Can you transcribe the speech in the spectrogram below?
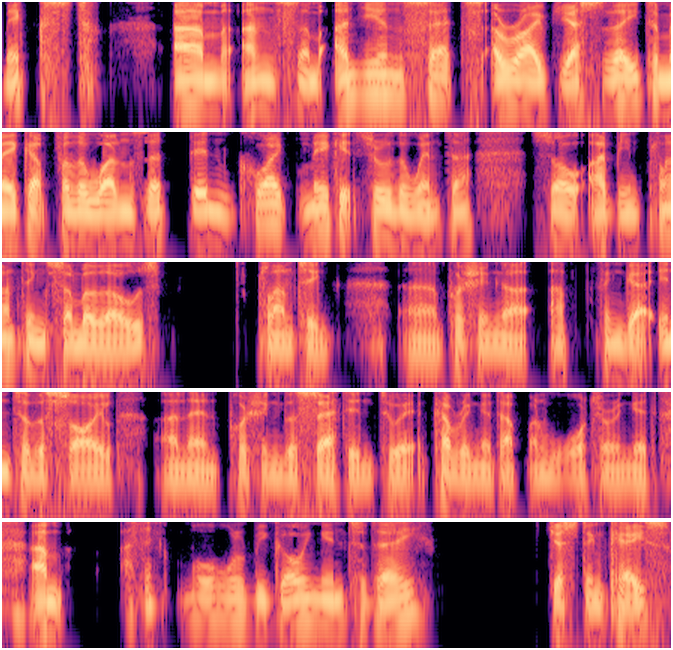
mixed um, and some onion sets arrived yesterday to make up for the ones that didn't quite make it through the winter. So I've been planting some of those, planting, uh, pushing a, a, finger into the soil and then pushing the set into it, covering it up and watering it. Um, I think more will be going in today, just in case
